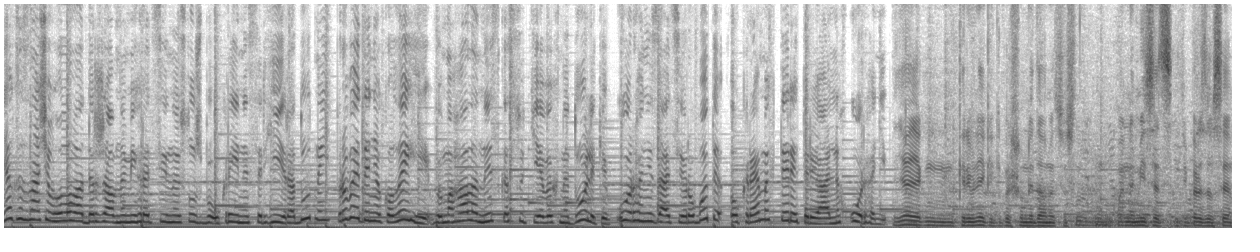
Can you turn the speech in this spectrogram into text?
Як зазначив голова Державної міграційної служби України Сергій Радутний, проведення колегії вимагала низка суттєвих недоліків у організації роботи окремих територіальних органів. Я, як керівник, який прийшов недавно цю службу, буквально місяць, хотів перш за все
